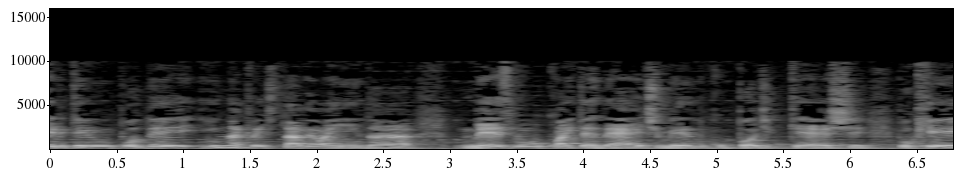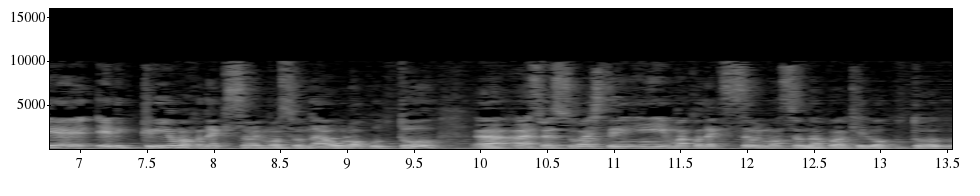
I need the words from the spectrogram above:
ele tem um poder inacreditável ainda, mesmo com a internet, mesmo com o podcast, porque ele cria uma conexão emocional. O locutor, as pessoas têm uma conexão emocional com aquele locutor,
